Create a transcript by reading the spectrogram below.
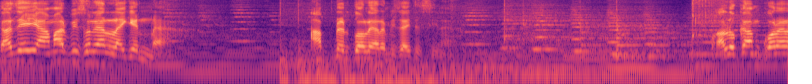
কাজেই আমার পিছনে আর লাগেন না। আপনার দলে আর আমি যাইতেছি না। ভালো কাম করার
